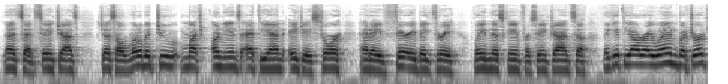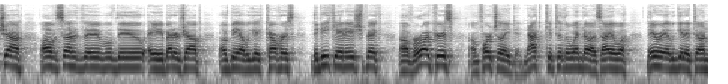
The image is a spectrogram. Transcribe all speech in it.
that said, St. John's just a little bit too much onions at the end. AJ Storr had a very big three late in this game for St. John's. So they get the outright win, but Georgetown all of a sudden able to do a better job of being able to get covers. The DK Nation pick of Rutgers unfortunately did not get to the window as Iowa. They were able to get it done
